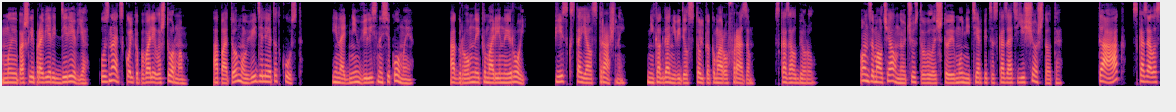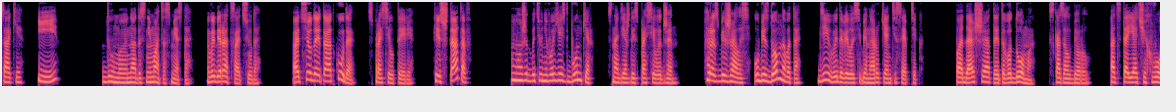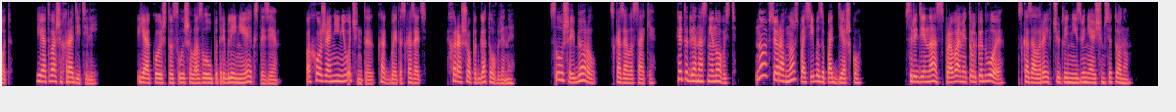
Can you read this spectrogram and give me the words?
«Мы пошли проверить деревья», узнать, сколько повалило штормом. А потом увидели этот куст. И над ним велись насекомые. Огромный комариный рой. Писк стоял страшный. Никогда не видел столько комаров разом, сказал Бёрл. Он замолчал, но чувствовалось, что ему не терпится сказать еще что-то. «Так», — сказала Саки, — «и?» «Думаю, надо сниматься с места, выбираться отсюда». «Отсюда это откуда?» — спросил Терри. Из Штатов? Может быть, у него есть бункер? С надеждой спросила Джен. Разбежалась. У бездомного-то? Ди выдавила себе на руки антисептик. «Подальше от этого дома», — сказал Бёрл. «От стоячих вод. И от ваших родителей. Я кое-что слышал о злоупотреблении экстази. Похоже, они не очень-то, как бы это сказать, хорошо подготовлены». «Слушай, Бёрл», — сказала Саки, — «это для нас не новость. Но все равно спасибо за поддержку. «Среди нас с правами только двое», — сказал Рейв чуть ли не извиняющимся тоном.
